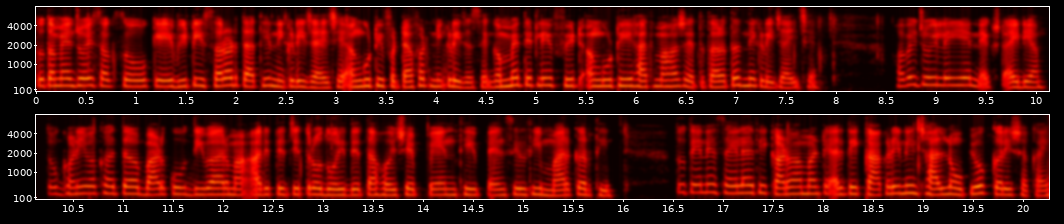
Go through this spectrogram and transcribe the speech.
તો તમે જોઈ શકશો કે વીટી સરળતાથી નીકળી જાય છે. અંગૂઠી ફટાફટ નીકળી જશે. ગમે તેટલી ફિટ અંગૂઠી હાથમાં હશે તો તરત જ નીકળી જાય છે. હવે જોઈ લઈએ નેક્સ્ટ આઈડિયા. તો ઘણી વખત બાળકો દીવારમાં આ રીતે ચિત્રો દોરી દેતા હોય છે, પેનથી, પેન્સિલથી, માર્કરથી. તો તેને સહેલાઈથી કાઢવા માટે આ રીતે કાકડીની છાલનો ઉપયોગ કરી શકાય.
